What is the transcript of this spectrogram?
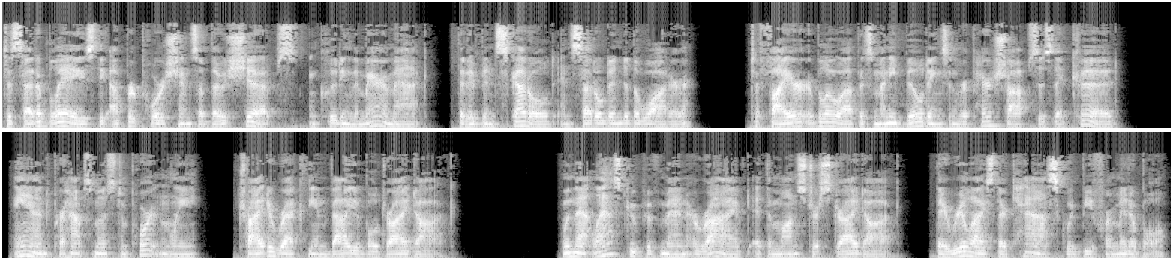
to set ablaze the upper portions of those ships, including the Merrimac, that had been scuttled and settled into the water, to fire or blow up as many buildings and repair shops as they could, and, perhaps most importantly, try to wreck the invaluable dry dock. When that last group of men arrived at the monstrous dry dock, they realized their task would be formidable.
